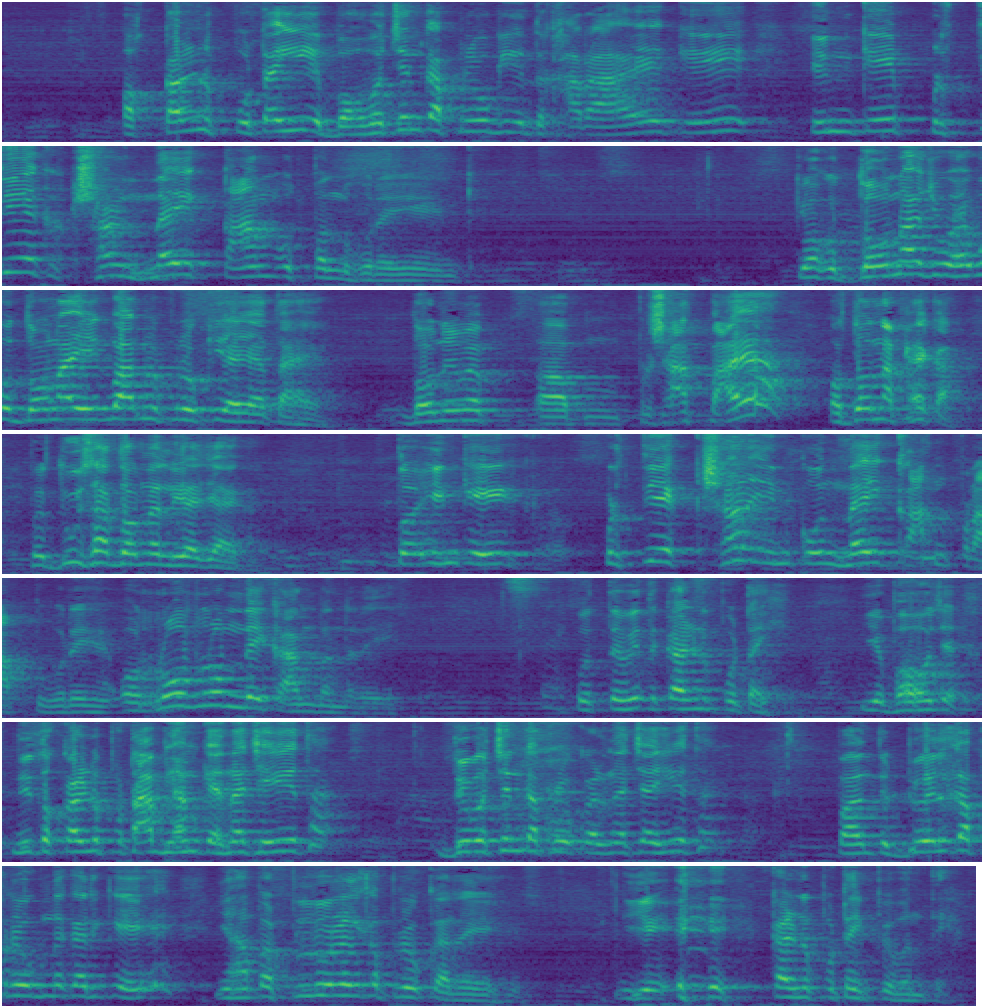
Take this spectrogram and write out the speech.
और कर्ण पुटई बहुवचन का प्रयोग ये दिखा रहा है कि इनके प्रत्येक क्षण नए कान उत्पन्न हो रहे हैं इनके। क्योंकि दोना जो है वो दोना एक बार में प्रयोग किया जाता है। दोनों में प्रसाद पाया और दोना फेंका फिर दूसरा दोना लिया जाएगा। तो इनके प्रत्येक क्षण इनको नए कान प्राप्त हो रहे हैं और रोम रोम नए कान बन रहे हैं। उत्तवित कर्ण पुटाई ये बहुवचन नहीं तो कर्ण पुटा भी हम कहना चाहिए था द्विवचन का प्रयोग करना चाहिए था परंतु ड्वेल का प्रयोग न करके यहाँ पर प्लूरल का प्रयोग कर रहे हैं। ये कर्ण पुटाई पे बनते हैं।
